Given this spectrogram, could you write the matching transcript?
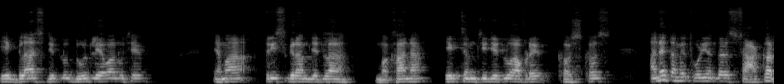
એક ગ્લાસ જેટલું દૂધ લેવાનું છે, એમાં ત્રીસ ગ્રામ જેટલા મખાના, એક ચમચી જેટલું આપણે ખસખસ, અને તમે થોડી અંદર સાકર,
